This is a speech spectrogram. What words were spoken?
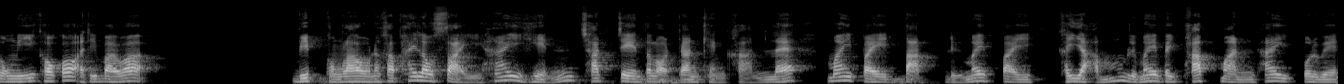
ตรงนี้เขาก็อธิบายว่าบิบของเรานะครับ ให้เราใส่ให้เห็นชัดเจนตลอดการแข่งขันและไม่ไปตัดหรือไม่ไปขยำหรือไม่ไปพับมันให้บริเวณ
